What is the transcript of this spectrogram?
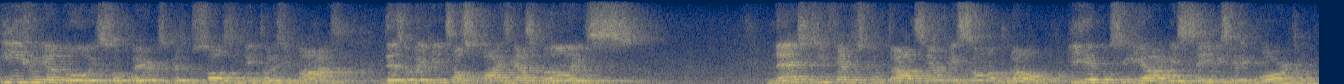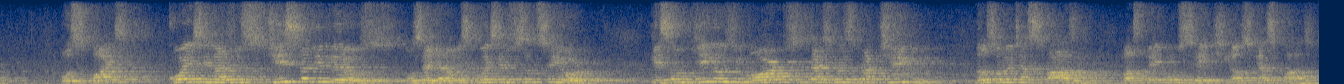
injuriadores, soberbos, presunçosos, inventores de males, desobedientes aos pais e às mães, Nestes infernos contratos, sem afeição natural, irreconciliáveis, sem misericórdia, os quais conhecem a justiça de Deus, ou seja, não que conhecem a justiça do Senhor, que são dignos de morte e tais coisas praticam, não somente as fazem, mas também consente aos que as fazem.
